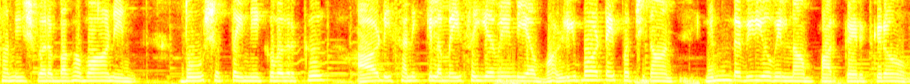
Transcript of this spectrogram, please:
சனீஸ்வர பகவானின் தோஷத்தை நீக்குவதற்கு ஆடி சனிக்கிழமை செய்ய வேண்டிய வழிபாட்டை பற்றி தான் இந்த வீடியோவில் நாம் பார்க்க இருக்கிறோம்.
